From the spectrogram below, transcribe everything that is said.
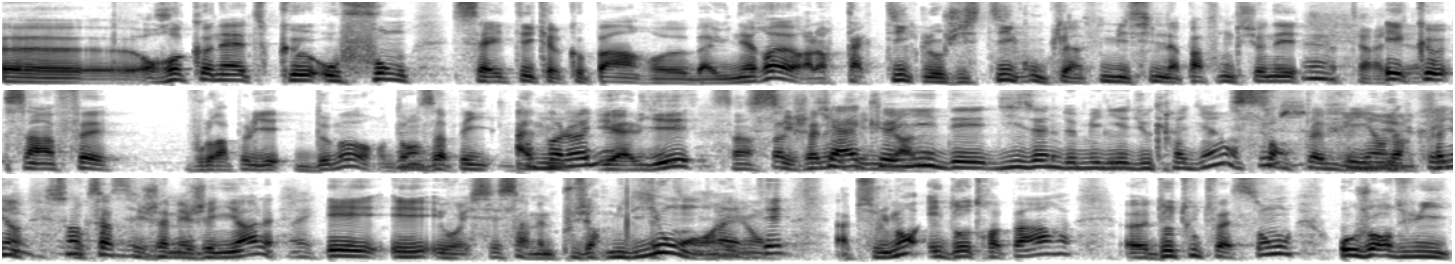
reconnaître que au fond, ça a été quelque part bah, une erreur, alors tactique, logistique, ou qu'un missile n'a pas fonctionné Et que ça a fait vous le rappeliez, de morts dans un pays ami et allié, c'est jamais génial. Qui a accueilli des dizaines de milliers d'Ukrainiens, centaines de milliers d'Ukrainiens. Donc ça, c'est jamais génial. Et, et, c'est ça, même plusieurs millions en réalité, absolument. Et d'autre part, euh, de toute façon, aujourd'hui,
